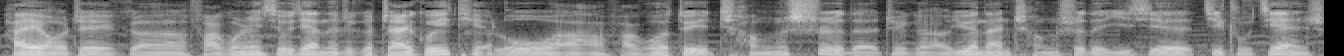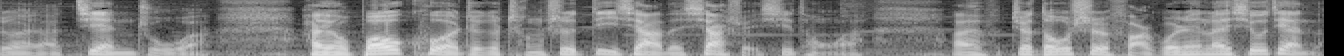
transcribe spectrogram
还有这个法国人修建的这个窄轨铁路啊，法国对城市的这个越南城市的一些基础建设呀、建筑啊，还有包括这个城市地下的下水系统啊，啊，这都是法国人来修建的，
